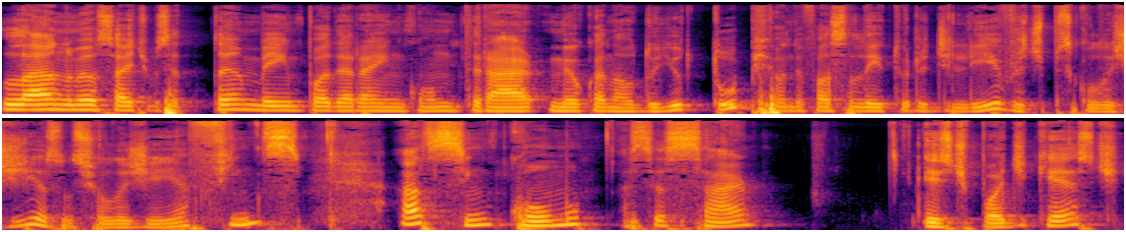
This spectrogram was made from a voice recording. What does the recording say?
Lá no meu site você também poderá encontrar o meu canal do YouTube, onde eu faço leitura de livros de psicologia, sociologia e afins, assim como acessar este podcast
